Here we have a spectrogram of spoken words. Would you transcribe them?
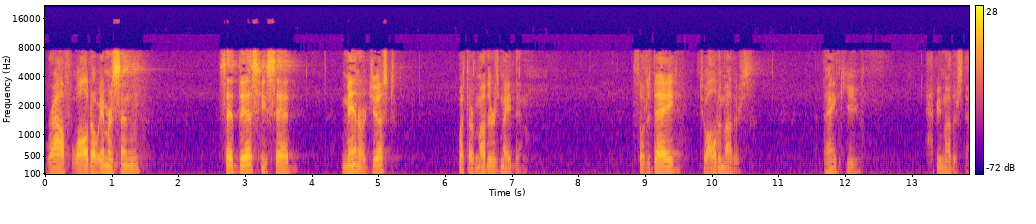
Ralph Waldo Emerson said this. He said, Men are just what their mothers made them. So today, to all the mothers, thank you. Happy Mother's Day.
